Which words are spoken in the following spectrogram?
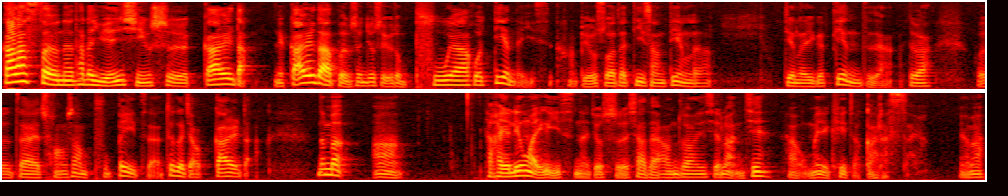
嘎拉索呢，它的原型是嘎尔达，那嘎尔达本身就是有一种铺呀或垫的意思哈。比如说在地上垫了垫了一个垫子啊，对吧？或者在床上铺被子啊，这个叫嘎尔达。那么啊，它还有另外一个意思呢，就是下载安装一些软件啊，我们也可以叫嘎拉索呀，明白吗？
